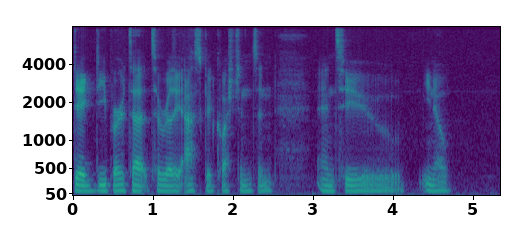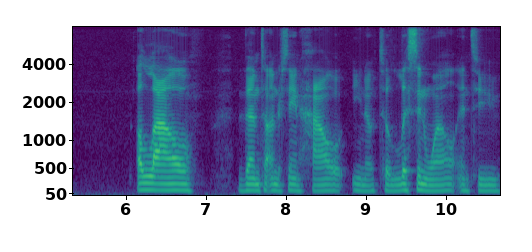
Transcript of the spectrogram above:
dig deeper to, to really ask good questions and and to you know allow them to understand how you know to listen well and to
